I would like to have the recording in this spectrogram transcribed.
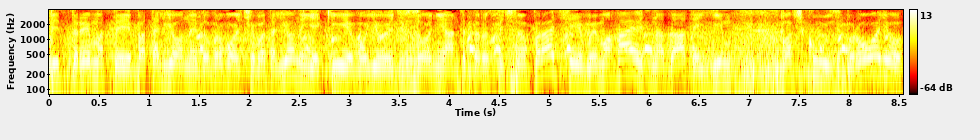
підтримати батальйони, добровольчі батальйони, які воюють в зоні антитерористичної операції, вимагають надати їм важку зброю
